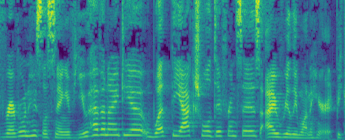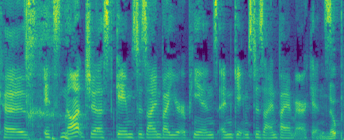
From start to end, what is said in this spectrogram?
for everyone who's listening, if you have an idea what the actual difference is, I really want to hear it because it's not just games designed by Europeans and games designed by Americans. Nope,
